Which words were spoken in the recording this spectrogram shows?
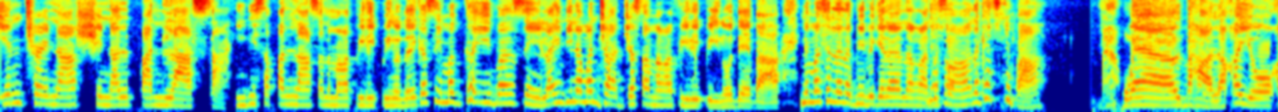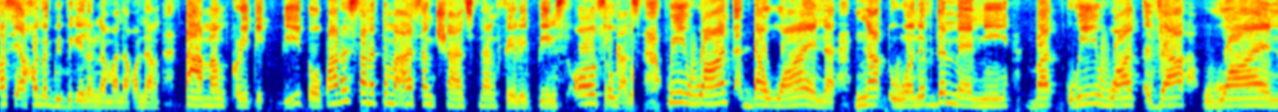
international panlasa. Hindi sa panlasa ng mga Pilipino dahil kasi magkaiba sila. Hindi naman judges ang mga Pilipino, 'di ba? Hindi naman sila nagbibigay na ng ano. So, nag-gets niyo pa? Well, bahala kayo kasi ako nagbibigay lang naman ako ng tamang critic dito para sana tumaas ang chance ng Philippines. Also, we want the one, not one of the many, but we want the one.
